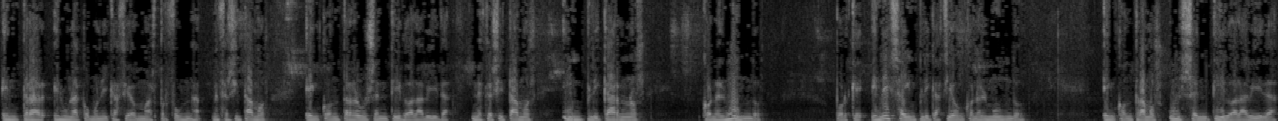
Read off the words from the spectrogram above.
entrar en una comunicación más profunda, necesitamos encontrar un sentido a la vida, necesitamos implicarnos con el mundo, porque en esa implicación con el mundo encontramos un sentido a la vida,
